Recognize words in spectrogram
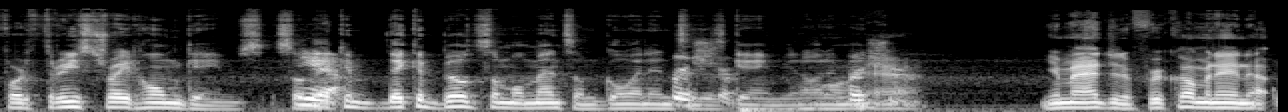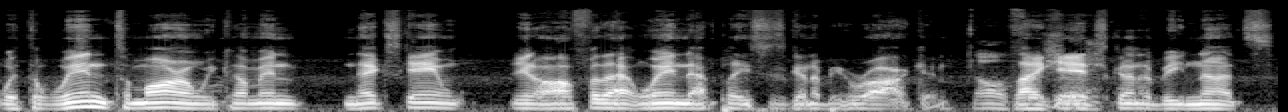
for three straight home games, so Yeah. they can they can build some momentum going into For this sure. game. You know what I For mean? sure. You imagine if we're coming in with the win tomorrow and we come in next game, you know, off of that win, that place is going to be rocking. Oh, like sure. it's going to be nuts.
